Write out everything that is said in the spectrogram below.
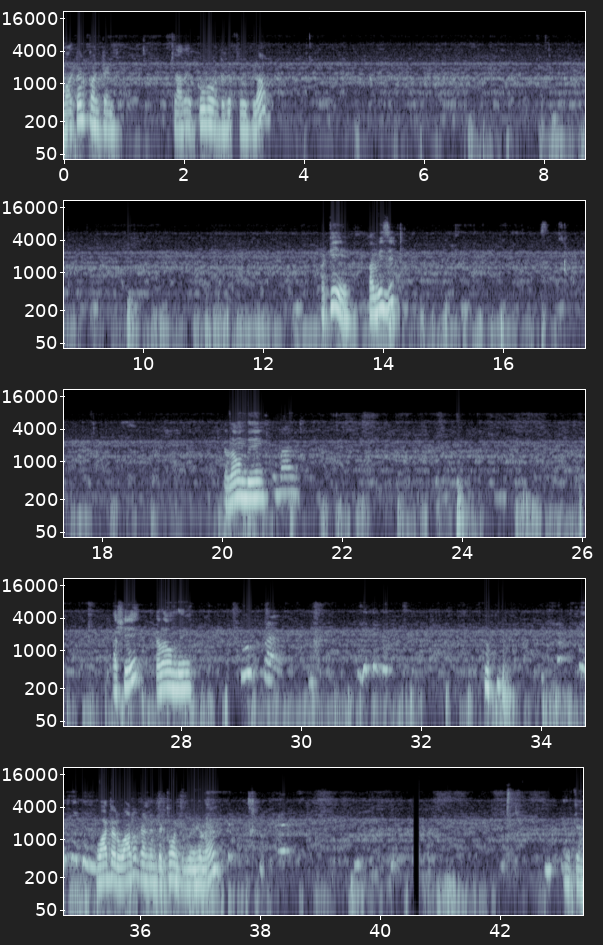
వాటర్ కంటెంట్ చాలా ఎక్కువగా ఉంటుంది ఫ్రూట్లో. అకి హౌ విజిట్ ఇట్ ఎలా ఉంది? అషి ఎలా ఉంది? సూపర్. వాటర్ వాటర్ కంటెంట్ ఎక్కువ ఉంటుంది కదా? ఓకే.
